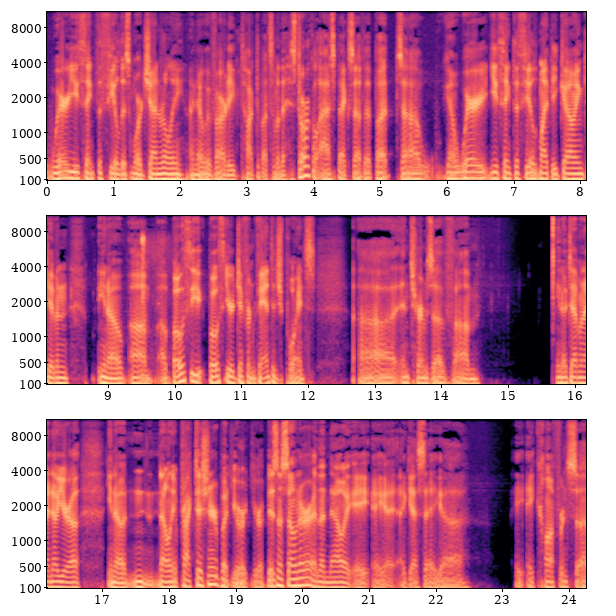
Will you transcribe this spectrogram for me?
where you think the field is more generally. I know we've already talked about some of the historical aspects of it, but uh, you know where you think the field might be going, given you know um, uh, both the, both your different vantage points uh, in terms of. Um, you know, Devon, I know you're a, you know, not only a practitioner, but you're you're a business owner, and then now a, a, a I guess a uh, a, a, conference, uh,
